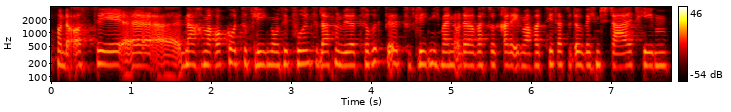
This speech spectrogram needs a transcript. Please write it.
von der Ostsee äh, nach Marokko zu fliegen, um sie poolen zu lassen und wieder zurück äh, zu fliegen. Ich meine, oder was du gerade eben auch erzählt hast mit irgendwelchen Stahlthemen,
